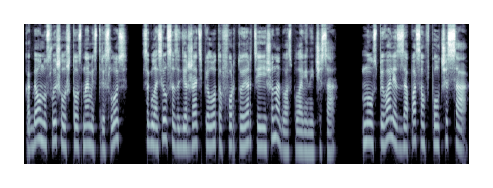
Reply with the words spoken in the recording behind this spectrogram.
Когда он услышал, что с нами стряслось, согласился задержать пилота в Форт-Уэрте еще на два с половиной часа. Мы успевали с запасом в полчаса.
